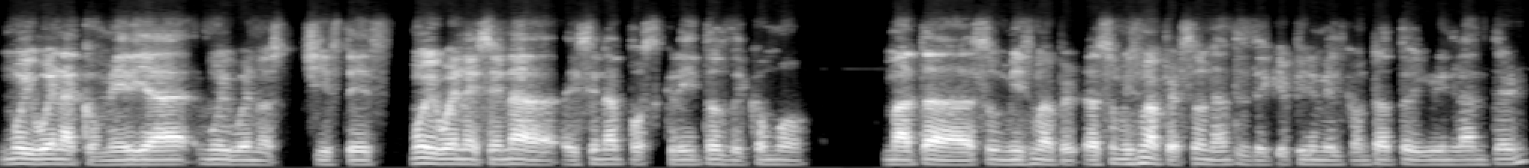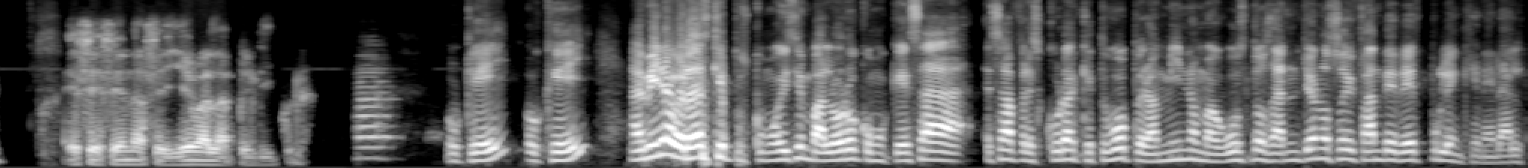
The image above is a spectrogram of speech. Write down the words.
muy buena comedia, muy buenos chistes, muy buena escena, escena post créditos de cómo mata a su misma a su misma persona antes de que firme el contrato de Green Lantern. Esa escena se lleva a la película. Ok, ok. A mí la verdad es que, pues como dicen, valoro como que esa, esa frescura que tuvo, pero a mí no me gusta, o sea, yo no soy fan de Deadpool en general.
